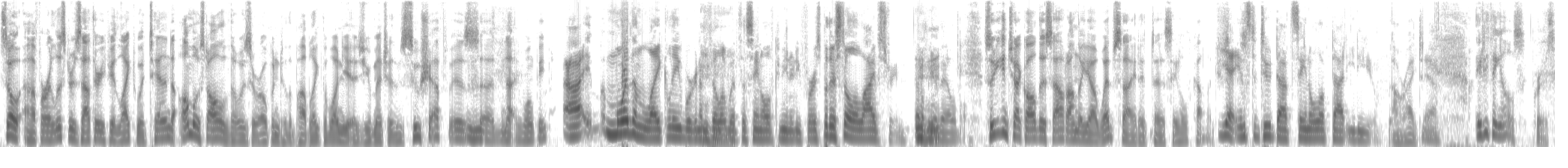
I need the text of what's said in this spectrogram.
so uh, for our listeners out there if you'd like to attend almost all of those are open to the public the one you, as you mentioned Sioux Chef is mm-hmm. uh, not, won't be uh, more than likely we're going to mm-hmm. fill it mm-hmm. with the st olaf community first but there's still a live stream that'll be mm-hmm. available so you can check all this out on the uh, website at uh, st olaf college yeah institute www.stolaf.edu. All right. Yeah. Anything else, Chris?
